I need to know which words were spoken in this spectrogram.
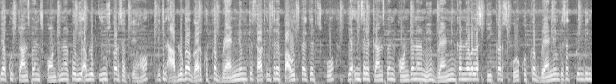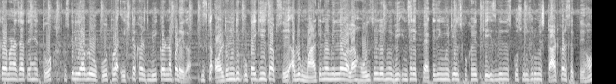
या कुछ ट्रांसपेरेंट कंटेनर को भी आप लोग यूज़ कर सकते हो। लेकिन आप लोग अगर खुद का ब्रांड नेम के साथ इन सारे पाउच पैकेट्स को या इन सारे ट्रांसपेरेंट कंटेनर में ब्रांडिंग करने वाला स्टिकर्स को खुद का ब्रांड नेम के साथ प्रिंटिंग करवाना चाहते हैं तो उसके लिए आप लोगों को थोड़ा एक्स्ट्रा खर्च भी करना पड़ेगा। जिसका ऑल्टरनेटिव उपाय के हिसाब से आप लोग मार्केट में मिलने वाला होलसेल रेट में भी इन सारे पैकेजिंग मटेरियल्स को खरीद के इस बिज़नेस को शुरू शुरू में स्टार्ट कर सकते हो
